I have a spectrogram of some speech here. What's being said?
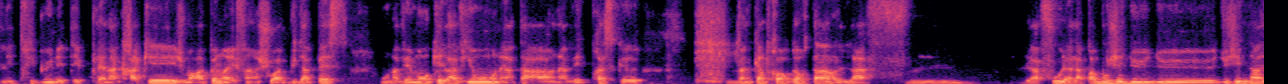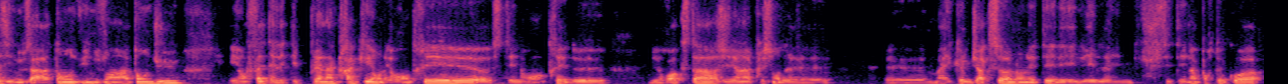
les, tribunes, étaient pleines à craquer. Je me rappelle, on avait fait un show à Budapest. On avait manqué l'avion. On, on avait presque 24 heures de retard. La, la foule, elle n'a pas bougé du, du, gymnase. Ils nous, a attendu, nous ont attendus. Et en fait, elle était pleine à craquer. On est rentré. Euh, c'était une rentrée de, de rockstar. J'ai l'impression de euh, Michael Jackson. On était les, c'était n'importe quoi.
